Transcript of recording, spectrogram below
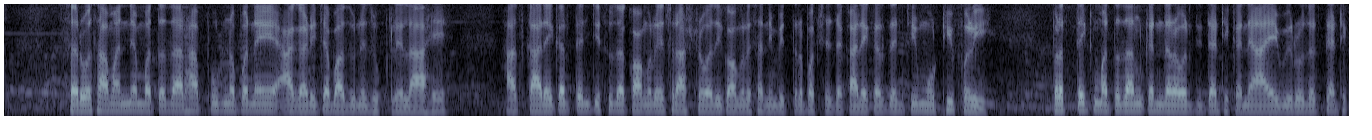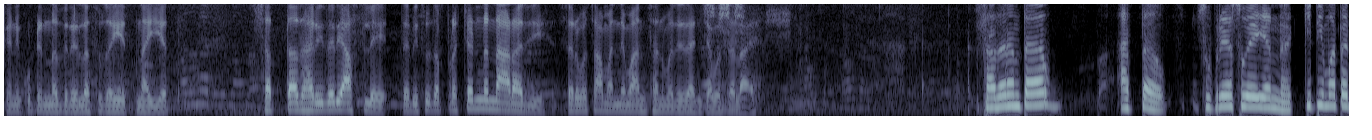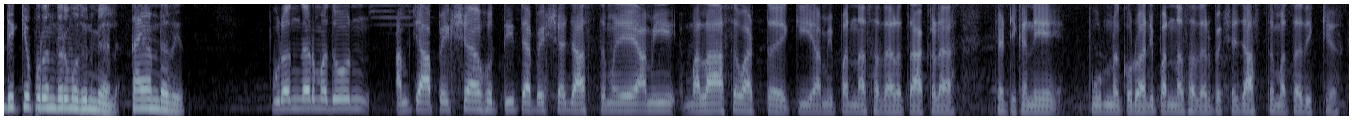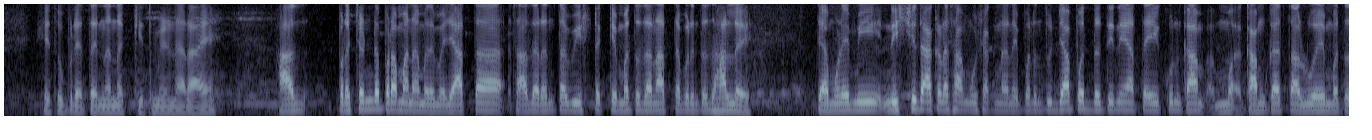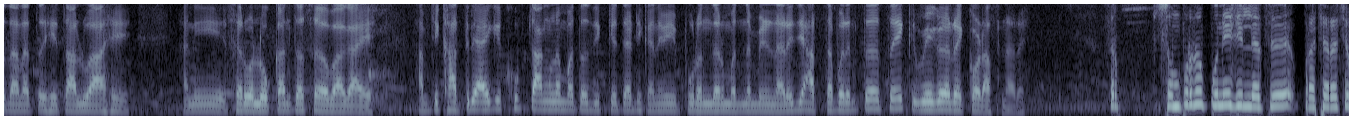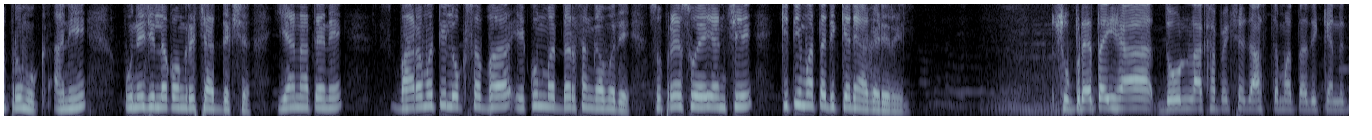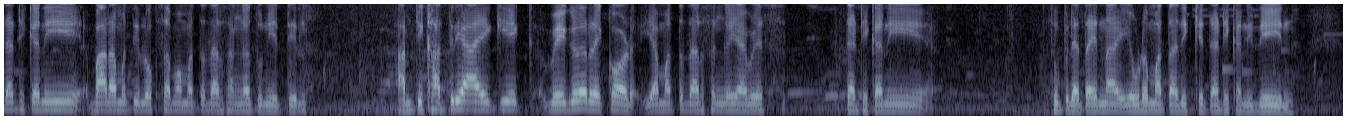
सर्वसामान्य मतदार हा पूर्णपणे आघाडीच्या बाजूने झुकलेला आहे. आज कार्यकर्त्यांची सुद्धा काँग्रेस राष्ट्रवादी काँग्रेस आणि मित्रपक्षाच्या कार्यकर्त्यांची मोठी फळी प्रत्येक मतदान केंद्रावरती त्या ठिकाणी आहे. विरोधक त्या ठिकाणी कुठे नजरेला सुद्धा येत नाही आहेत सत्ताधारी जरी असले तरी सुद्धा प्रचंड नाराजी सर्वसामान्य माणसांमध्ये त्यांच्याबद्दल आहे. साधारणतः आत्ता सुप्रिया सुळे यांना किती मताधिक्य पुरंदरमधून मिळालं? काय अंदाज आहेत पुरंदरमधून आमची अपेक्षा होती त्यापेक्षा जास्त. म्हणजे आम्ही मला असं वाटतं आहे की आम्ही पन्नास हजाराचा आकडा त्या ठिकाणी पूर्ण करू आणि पन्नास हजारपेक्षा जास्त मताधिक्य हे सुप्रियाताईंना नक्कीच मिळणार आहे. आज प्रचंड प्रमाणामध्ये म्हणजे आत्ता साधारणतः वीस टक्के मतदान आत्तापर्यंत झालं आहे त्यामुळे मी निश्चित आकडा सांगू शकणार नाही परंतु ज्या पद्धतीने आता एकूण काम म कामकाज चालू आहे मतदानाचं हे चालू आहे आणि सर्व लोकांचा सहभाग आहे. आमची खात्री आहे की खूप चांगलं मताधिक्य त्या ठिकाणी पुरंदरमधनं मिळणार आहे जे आत्तापर्यंतचं एक वेगळं रेकॉर्ड असणार आहे. सर संपूर्ण पुणे जिल्ह्याचे प्रचाराचे प्रमुख आणि पुणे जिल्हा काँग्रेसचे अध्यक्ष या नात्याने बारामती लोकसभा एकूण मतदारसंघामध्ये सुप्रिया सुळे यांची किती मताधिक्याने आघाडी राहील? सुप्रियाताई ह्या दोन लाखापेक्षा जास्त मताधिक्याने त्या ठिकाणी बारामती लोकसभा मतदारसंघातून येतील. आमची खात्री आहे की एक वेगळं रेकॉर्ड या मतदारसंघ यावेळेस त्या ठिकाणी सुप्रियाताईंना एवढं मताधिक्य त्या ठिकाणी देईन.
